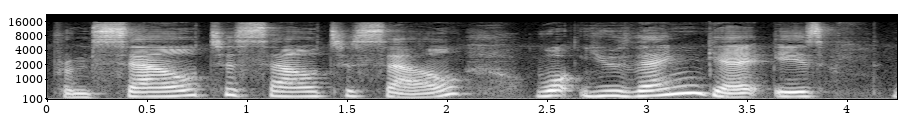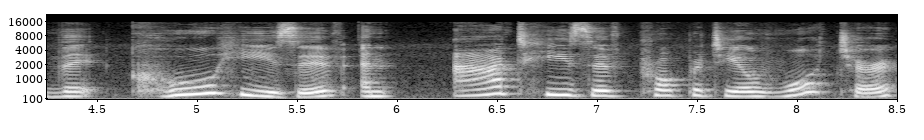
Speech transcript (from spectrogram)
from cell to cell to cell, what you then get is the cohesive and adhesive property of water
